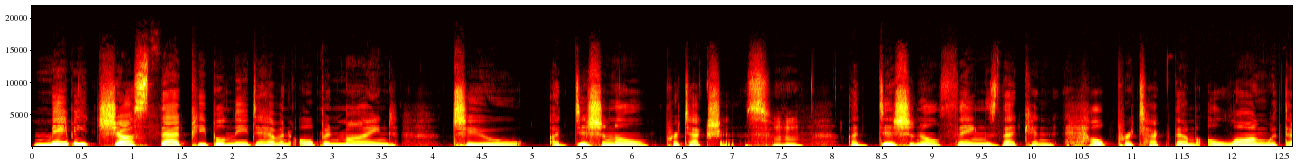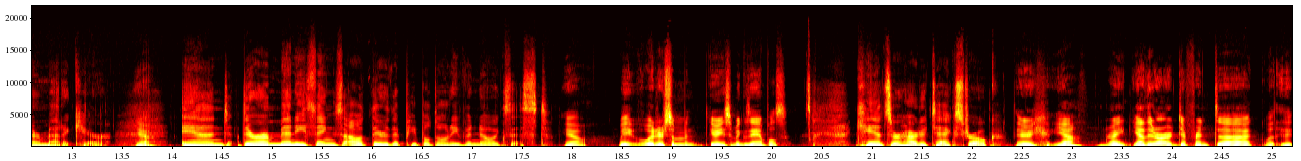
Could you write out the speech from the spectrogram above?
Maybe just that people need to have an open mind to additional protections, additional things that can help protect them along with their Medicare. Yeah. And there are many things out there that people don't even know exist Yeah. Wait, what are some, give me some examples. cancer, heart attack, stroke. There, yeah, right. Yeah, there are different uh, uh,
